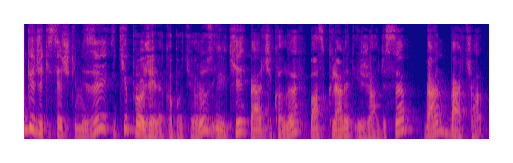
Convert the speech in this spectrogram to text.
Bu geceki seçkimizi iki projeyle kapatıyoruz. İlki Belçikalı bas klarnet icracısı Ben Bertrand.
